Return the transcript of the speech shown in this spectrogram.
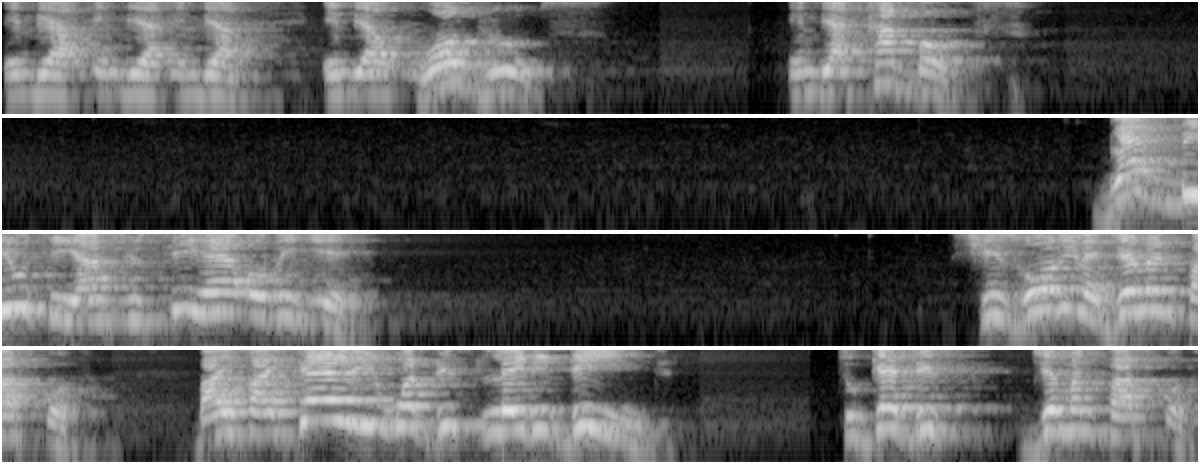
in their in their in their in their wardrobes, in their cupboards. Black Beauty, as you see her over here, she's holding a German passport. But if I tell you what this lady did to get this German passport,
